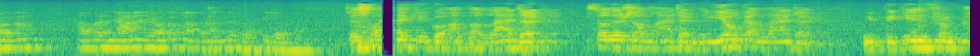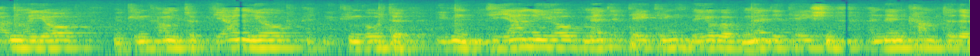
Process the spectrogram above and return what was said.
யோகம் அப்புறம் ஞான யோகம் அப்புறம் வந்து பக்தி யோகம் Just like you go up a ladder, so there's a ladder, the yoga ladder. You begin from Karma Yoga, you can come to Jnana Yoga, and you can go to even Dhyana Yoga, meditating, the yoga of meditation, and then come to the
